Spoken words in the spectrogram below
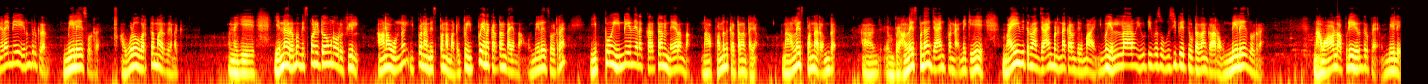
நிலைமையே இருந்திருக்கிறாரு. உண்மையிலேயே சொல்கிறேன் அவ்வளோ வருத்தமாக இருக்குது எனக்கு. இன்னைக்கு என்ன ரொம்ப மிஸ் பண்ணிட்டோம்னு ஒரு ஃபீல் ஆனால் ஒன்று இப்போ நான் மிஸ் பண்ண மாட்டேன். இப்போ இப்போ எனக்கு கரெக்டான டைம் தான். உண்மையிலேயே சொல்கிறேன் இப்போ இன்னிலேருந்து எனக்கு கரெக்டான நேரம் தான். நான் பண்ணது கரெக்டான டைம் நான் அனலைஸ் பண்ணேன் ரொம்ப. அனலைஸ் பண்ண தான் ஜாயின் பண்ணேன். இன்னைக்கு மை வித்தில் நான் ஜாயின் பண்ண என்ன காரணம் தெரியுமா? இவங்க எல்லாரும் யூடியூபர்ஸ் உசி பேத்து விட்டதான் காரணம். உண்மையிலேயே சொல்கிறேன் நான் ஆள் அப்படியே இருந்திருப்பேன் உண்மையிலே.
